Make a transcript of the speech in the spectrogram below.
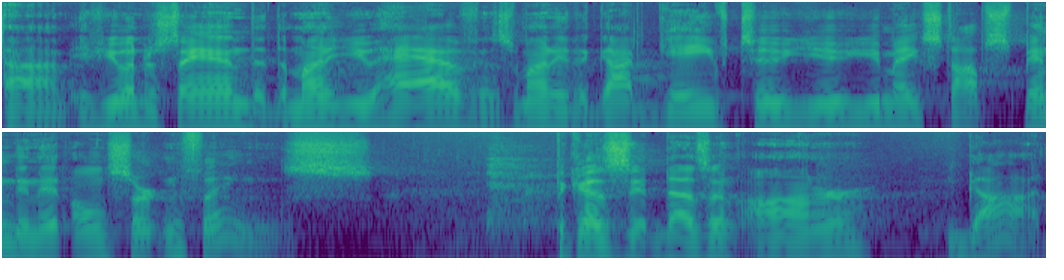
um, if you understand that the money you have is money that God gave to you, you may stop spending it on certain things because it doesn't honor God.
